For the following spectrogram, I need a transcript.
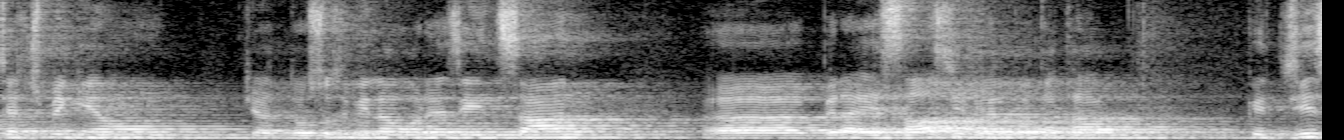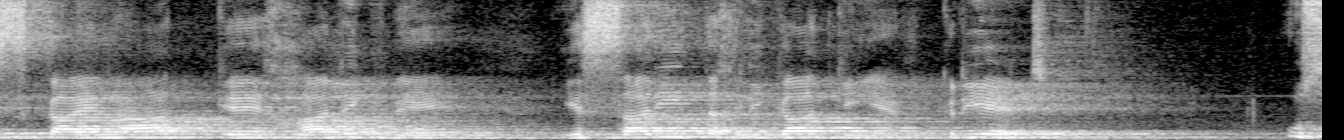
چرچ میں گیا ہوں کیا دوستوں سے ملا اور ایز اے انسان میرا احساس بھی غلط ہوتا تھا کہ جس کائنات کے خالق نے یہ ساری تخلیقات کی ہیں کریٹ اس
